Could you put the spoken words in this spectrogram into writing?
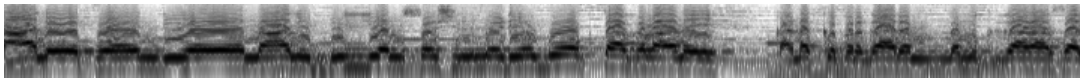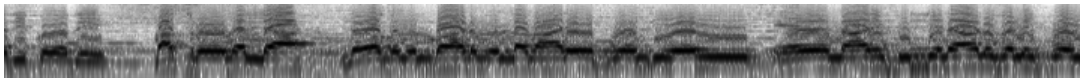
നാല് പോയിന്റ് ഏഴ് നാല് ബില്യൺ സോഷ്യൽ മീഡിയ ഉപയോക്താക്കളാണ് കണക്ക് പ്രകാരം നമുക്ക് കാണാൻ സാധിക്കുന്നത്. മാത്രവുമല്ല ലോകമെമ്പാടുമുള്ള നാല് പോയിന്റ് ഏഴ് ഏഴ് നാല് ബില്യൺ ആളുകൾ ഇപ്പോൾ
